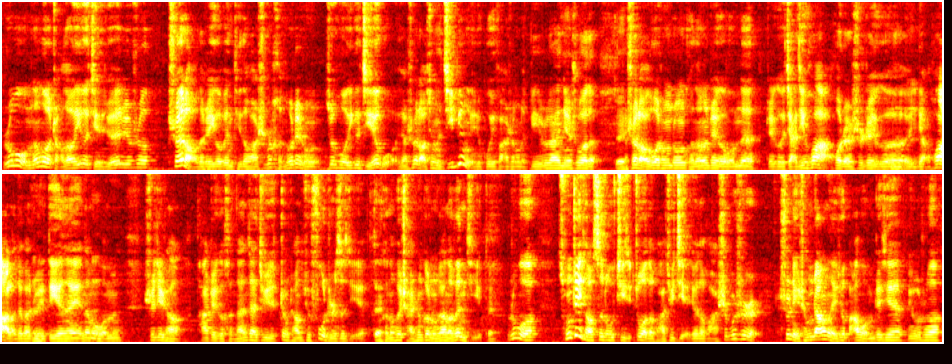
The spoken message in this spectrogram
如果我们能够找到一个解决，就是说衰老的这个问题的话，是不是很多这种最后一个结果，像衰老性的疾病也就不会发生了？比如刚才您说的，对衰老的过程中，可能这个我们的这个甲基化或者是这个嗯氧化了，对吧？这个 DNA，那么我们实际上它这个很难再去正常去复制自己，对可能会产生各种各样的问题。对，如果从这条思路去做的话，去解决的话，是不是顺理成章的也就把我们这些，比如说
